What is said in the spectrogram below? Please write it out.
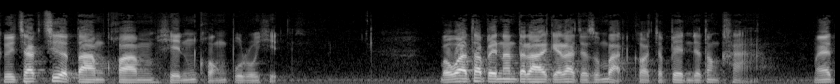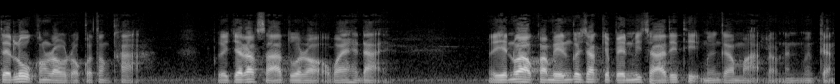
คือชักเชื่อตามความเห็นของปุโรหิต บอกว่าถ้าเป็นอันตรายแก่ราชสมบัติก็จะเป็นจะต้องฆ่า แม้แต่ลูกของเราเราก็ต้องฆ่า เพื่อจะรักษาตัวเราเอาไว้ให้ได้เห็นว่าความเห็นก็ชักจะเป็นมิจฉาทิฏฐิเหมือนกับมาดเหล่านั้นเหมือนกัน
